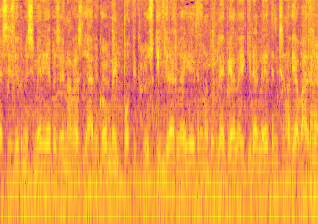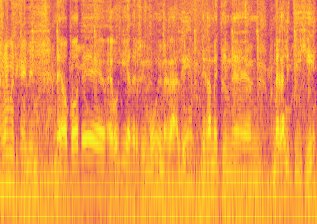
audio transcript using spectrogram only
ε, στις 2 το μεσημέρι έπαιζε ένα βραζιλιάνικο με υπότιτλου και η κυρία Αγλαία ήθελε να το βλέπει, αλλά η κυρία Αγλαία δεν ήξερε να διαβάζει. Ήταν αγράμματη καημένη. Ναι, οπότε εγώ και η αδερφή μου, η μεγάλη, είχαμε την ε, μεγάλη τύχη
